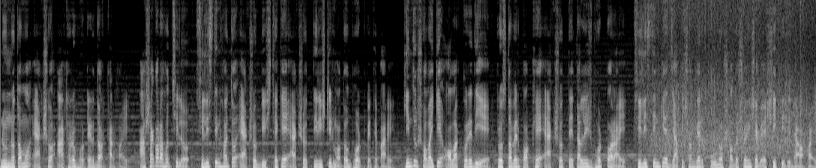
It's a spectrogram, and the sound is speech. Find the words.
ন্যূনতম একশো আঠারো ভোটের দরকার হয়। আশা করা হচ্ছিল ফিলিস্তিন হয়তো একশো বিশ থেকে একশো তিরিশটির মতো ভোট পেতে পারে। কিন্তু সবাইকে অবাক করে দিয়ে প্রস্তাবের পক্ষে একশো তেতাল্লিশ ভোট পড়ায় ফিলিস্তিনকে জাতিসংঘের পূর্ণ সদস্য হিসেবে স্বীকৃতি দেওয়া হয়।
